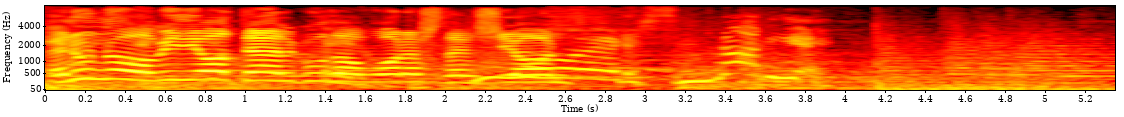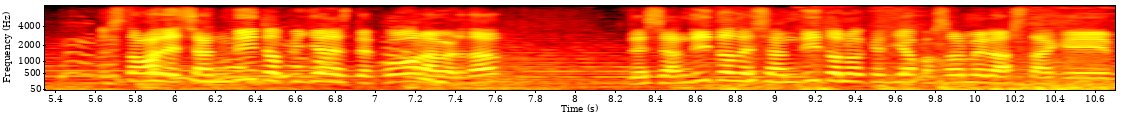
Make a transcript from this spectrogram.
en un nuevo vídeo del Good of War Extensión. No eres nadie. Estaba deseandito pillar este juego, la verdad. Deseandito, deseandito, no quería pasármelo hasta que...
